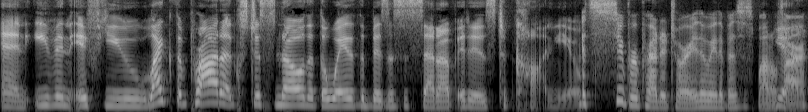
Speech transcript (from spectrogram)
And even if you like the products, just know that the way that the business is set up, it is to con you. It's super predatory the way the business models Yeah. are.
